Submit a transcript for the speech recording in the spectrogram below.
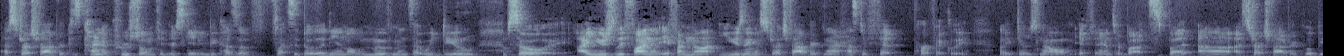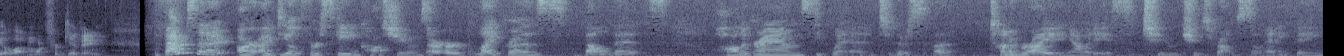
a stretch fabric is kind of crucial in figure skating because of flexibility and all the movements that we do. So I usually find that if I'm not using a stretch fabric, then it has to fit perfectly. Like there's no ifs, ands, or buts. But uh, a stretch fabric will be a lot more forgiving. The fabrics that are ideal for skating costumes are lycras, velvets, holograms, sequin. There's a ton of variety nowadays to choose from. So anything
